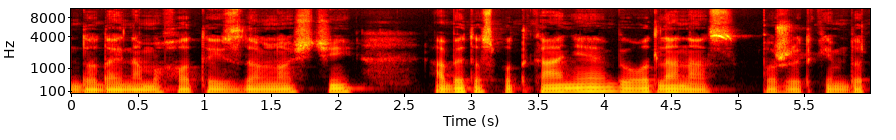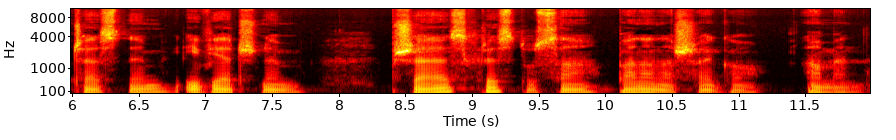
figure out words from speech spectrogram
Dodaj nam ochoty i zdolności, aby to spotkanie było dla nas pożytkiem doczesnym i wiecznym. Przez Chrystusa, Pana naszego. Amen.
